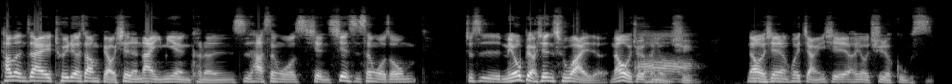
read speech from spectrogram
他们在推特上表现的那一面，可能是他生活现现实生活中就是没有表现出来的。然后我觉得很有趣。啊、然后有些人会讲一些很有趣的故事，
